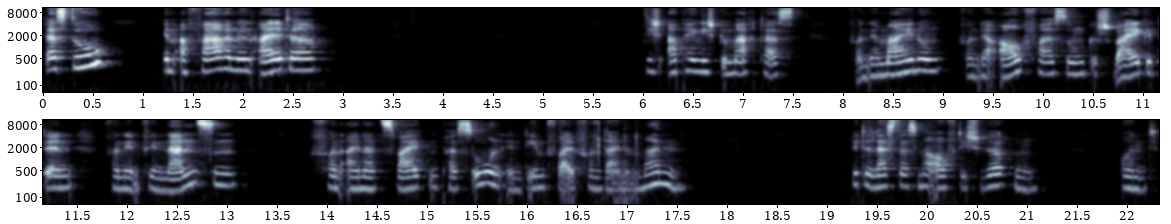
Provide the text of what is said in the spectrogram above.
Dass du im erfahrenen Alter dich abhängig gemacht hast von der Meinung, von der Auffassung, geschweige denn von den Finanzen von einer zweiten Person, in dem Fall von deinem Mann. Bitte lass das mal auf dich wirken und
